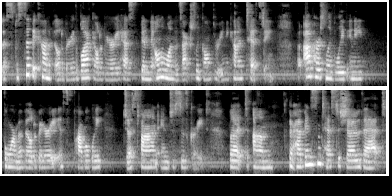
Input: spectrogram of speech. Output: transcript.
the specific kind of elderberry, the black elderberry, has been the only one that's actually gone through any kind of testing. But I personally believe any form of elderberry is probably just fine and just as great. But um, there have been some tests to show that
